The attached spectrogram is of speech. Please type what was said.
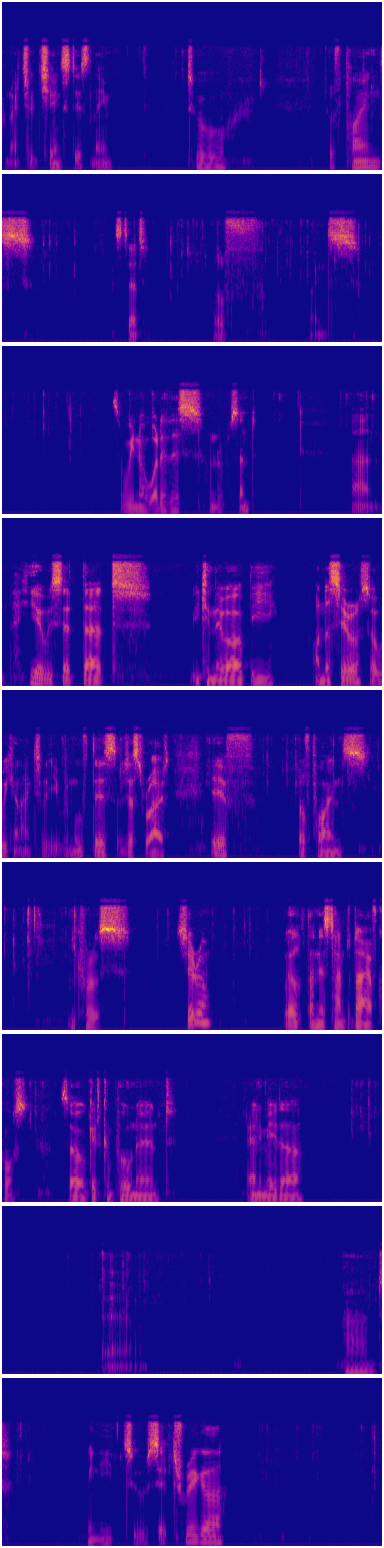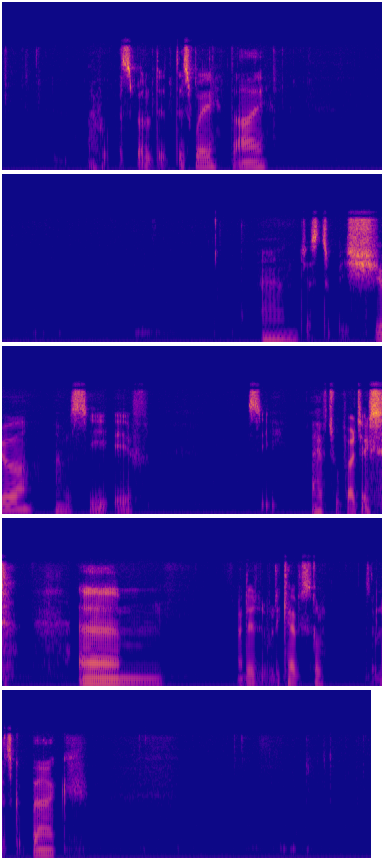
can actually change this name to health points instead. Health points so we know what it is 100% and here we said that we can never be under zero so we can actually remove this and just write if health points equals zero, well, then it's time to die, of course. So get component, animator, uh, and we need to set trigger. I hope I spelled it this way, die. And just to be sure, I will see if see, I have two projects. Um, I did it with the capital. So let's go back.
